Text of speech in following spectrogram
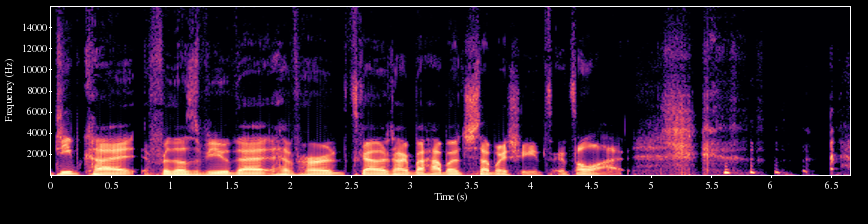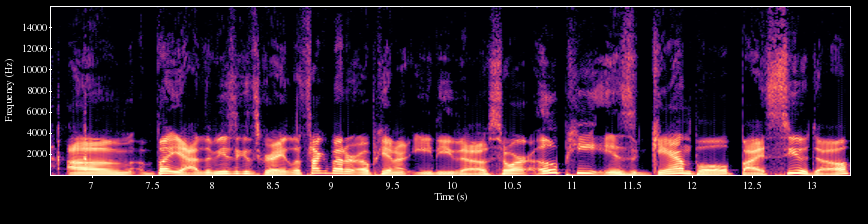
Deep cut for those of you that have heard Skylar talk about how much Subway sheets. It's a lot. um, but yeah, the music is great. Let's talk about our OP and our ED though. So our OP is Gamble by syudou.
